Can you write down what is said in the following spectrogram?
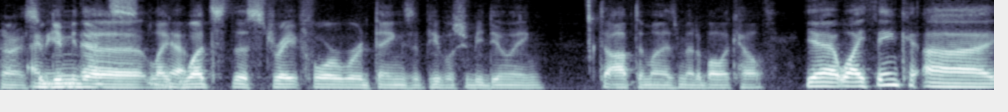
All right, so I give me the like yeah. what's the straightforward things that people should be doing to optimize metabolic health? Yeah, well, I think uh,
